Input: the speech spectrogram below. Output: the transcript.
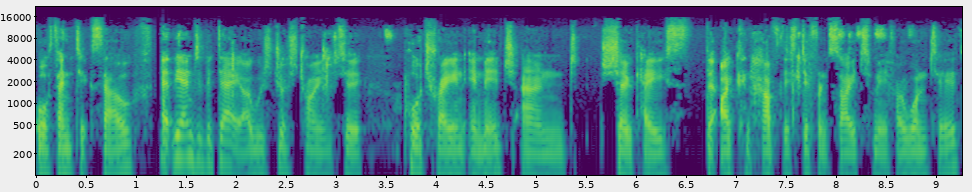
authentic self. At the end of the day i was just trying to portray an image and showcase that i can have this different side to me if i wanted.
